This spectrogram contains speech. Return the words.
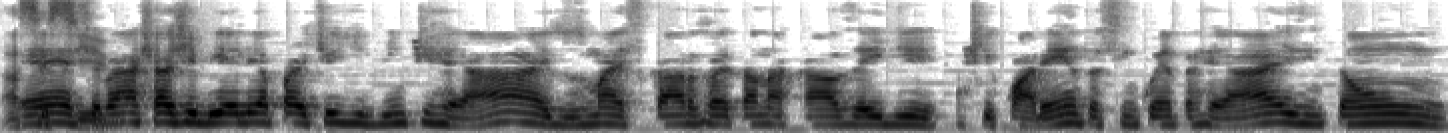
acessível. É, você vai achar gibi ali a partir de 20 reais, os mais caros vai estar na casa aí de acho que 40, 50 reais. Então,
